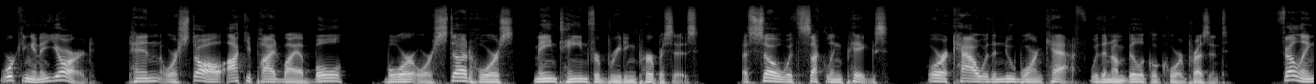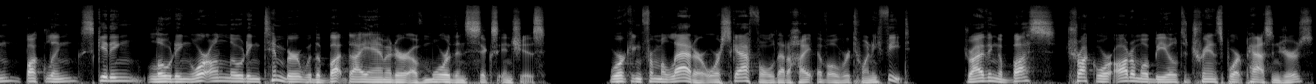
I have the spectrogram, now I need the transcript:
working in a yard, pen, or stall occupied by a bull, boar, or stud horse maintained for breeding purposes a sow with suckling pigs, or a cow with a newborn calf with an umbilical cord present. Felling, bucking, skidding, loading, or unloading timber with a butt diameter of more than 6 inches. Working from a ladder or scaffold at a height of over 20 feet. Driving a bus, truck, or automobile to transport passengers.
